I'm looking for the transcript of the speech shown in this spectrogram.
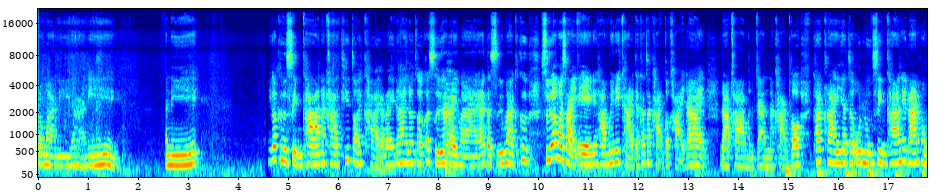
ประมาณนี้นะคะ นี่ อันนี้ นี่ก็คือสินค้านะคะที่จอยขายอะไรได้แล้วจอยก็ซื้ออะไรมานะะแต่ซื้อมาก็คือซื้อมาใส่เองนะคะ ไม่ได้ขายแต่ถ้าจะขายก็ขายได้ราคาเหมือนกันนะคะ ก็ถ้าใครอยากจะอุดหนุนสินค้าในร้านของ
